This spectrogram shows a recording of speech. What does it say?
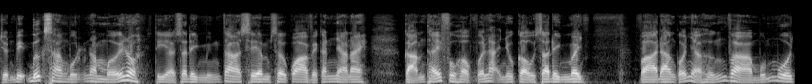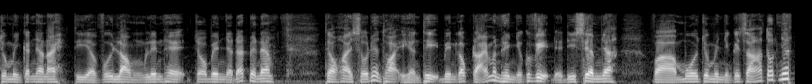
chuẩn bị bước sang một năm mới rồi thì uh, gia đình chúng ta xem sơ qua về căn nhà này cảm thấy phù hợp với lại nhu cầu gia đình mình và đang có nhà hứng và muốn mua cho mình căn nhà này thì à, vui lòng liên hệ cho bên nhà đất bên em. Theo hai số điện thoại hiển thị bên góc trái màn hình nha quý vị để đi xem nha. Và mua cho mình những cái giá tốt nhất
